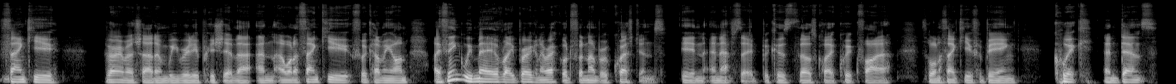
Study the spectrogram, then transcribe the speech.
thank you very much, Adam. We really appreciate that. And I want to thank you for coming on. I think we may have like broken a record for a number of questions in an episode because that was quite a quick fire. So I want to thank you for being quick and dense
